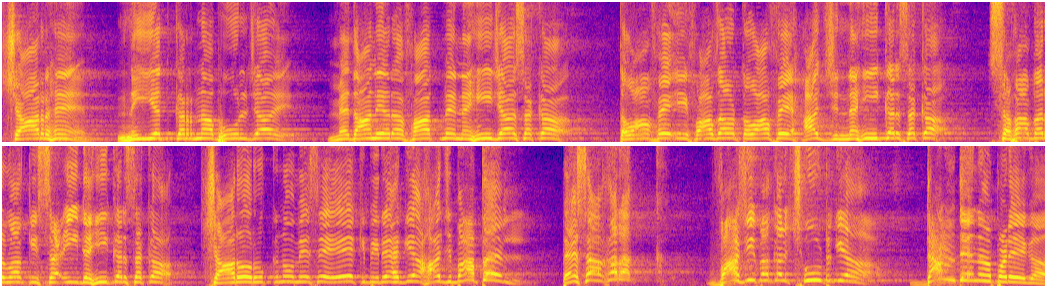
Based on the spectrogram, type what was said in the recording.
चार हैं, नीयत करना भूल जाए, मैदान अरफात में नहीं जा सका, तवाफ़ इफाजा और तवाफ़ हज नहीं कर सका। सफ़ा बरवा की सही नहीं कर सका। चारों रुकनों में से एक भी रह गया हज बातल। पैसा गरक वाजिब अगर छूट गया दम देना पड़ेगा।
